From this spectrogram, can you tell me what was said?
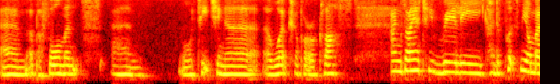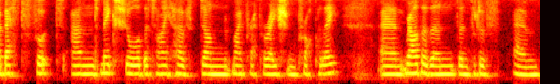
um, a performance, um, or teaching a, a workshop or a class, anxiety really kind of puts me on my best foot and makes sure that I have done my preparation properly um, rather than than sort of um,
